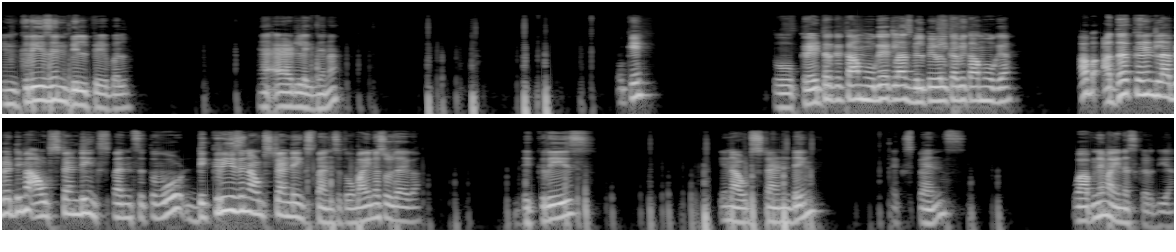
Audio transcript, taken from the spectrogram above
इंक्रीज इन बिल पेबल यहाँ ऐड लिख देना। ओके तो क्रेडिटर का काम हो गया क्लास बिल पेबल का भी काम हो गया। अब अदर करेंट लाइबिलिटी में आउटस्टैंडिंग एक्सपेंस है तो वो डिक्रीज इन आउटस्टैंडिंग एक्सपेंस है तो माइनस हो जाएगा। डिक्रीज इन आउटस्टैंडिंग एक्सपेंस वो आपने माइनस कर दिया।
